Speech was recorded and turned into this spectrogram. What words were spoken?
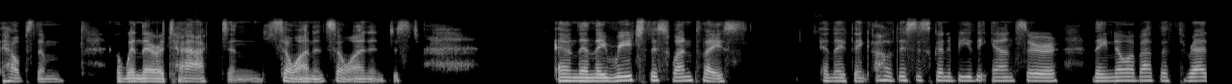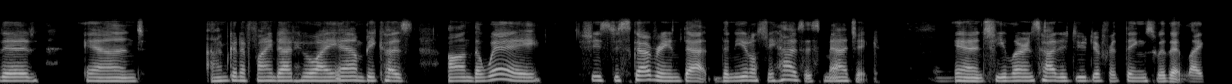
helps them when they're attacked and so on and so on and just and then they reach this one place and they think oh this is going to be the answer they know about the threaded and i'm going to find out who i am because on the way she's discovering that the needle she has is magic and she learns how to do different things with it like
